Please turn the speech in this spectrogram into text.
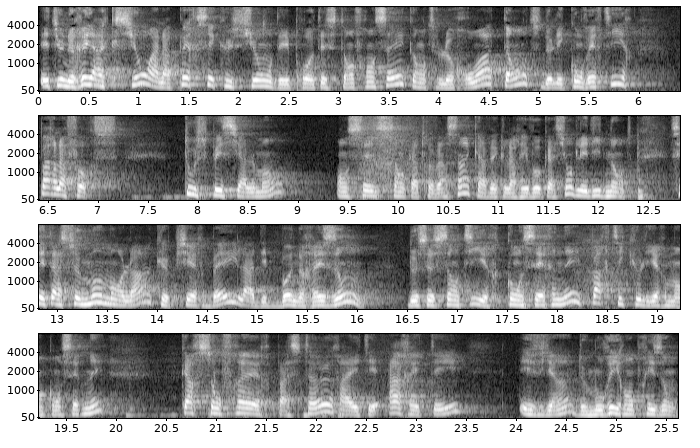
est une réaction à la persécution des protestants français quand le roi tente de les convertir par la force, tout spécialement en 1685 avec la révocation de l'édit de Nantes. C'est à ce moment-là que Pierre Bayle a des bonnes raisons de se sentir concerné, particulièrement concerné, car son frère pasteur a été arrêté et vient de mourir en prison.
